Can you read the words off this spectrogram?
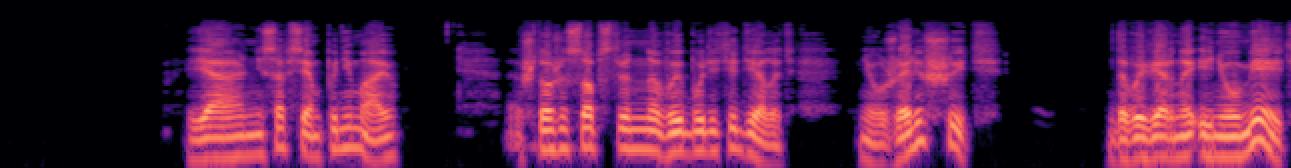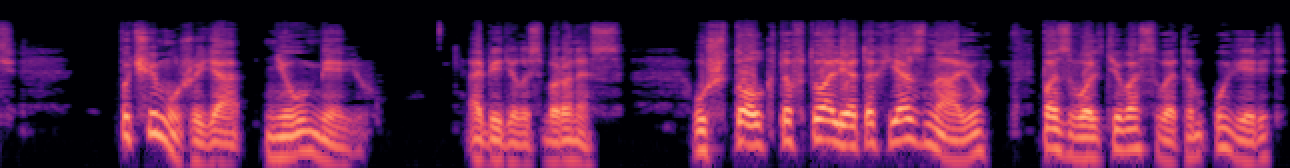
— Я не совсем понимаю, что же, собственно, вы будете делать? Неужели шить? Да вы, верно, и не умеете. Почему же я не умею? — обиделась баронесса. Уж толк-то в туалетах я знаю. Позвольте вас в этом уверить.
